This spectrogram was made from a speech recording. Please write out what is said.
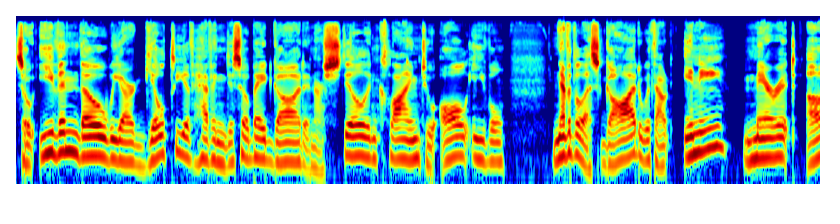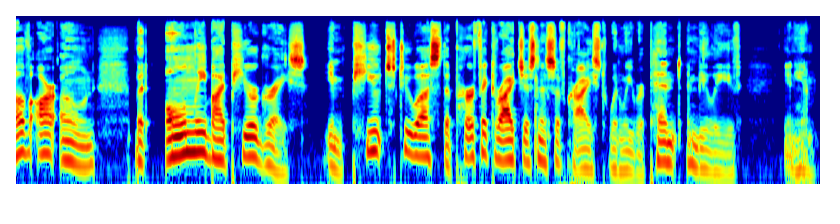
So even though we are guilty of having disobeyed God and are still inclined to all evil, Nevertheless, God, without any merit of our own, but only by pure grace, imputes to us the perfect righteousness of Christ when we repent and believe in Him.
